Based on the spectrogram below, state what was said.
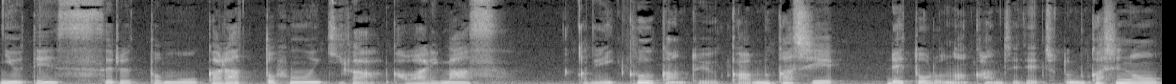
入店するともうガラッと雰囲気が変わります。なんかね異空間というか昔レトロな感じでちょっと昔の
